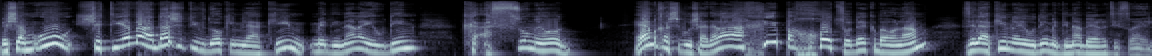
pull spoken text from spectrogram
ושמעו שתהיה ועדה שתבדוק אם להקים מדינה ליהודים, כעסו מאוד. הם חשבו שהדבר הכי פחות צודק בעולם זה להקים ליהודים מדינה בארץ ישראל.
